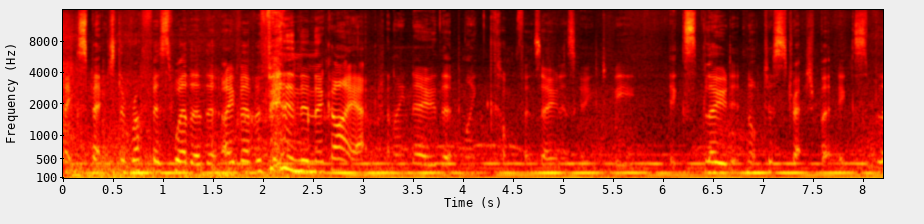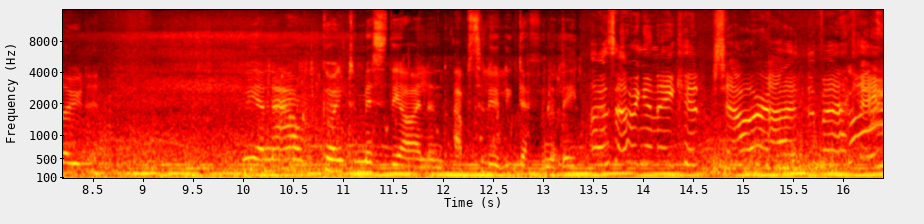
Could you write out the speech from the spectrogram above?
I expect the roughest weather that I've ever been in in a kayak, and I know that my comfort zone is going to be exploded, not just stretched, but exploded. We are now going to miss the island, absolutely, definitely. I was having a naked shower and the bear came.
